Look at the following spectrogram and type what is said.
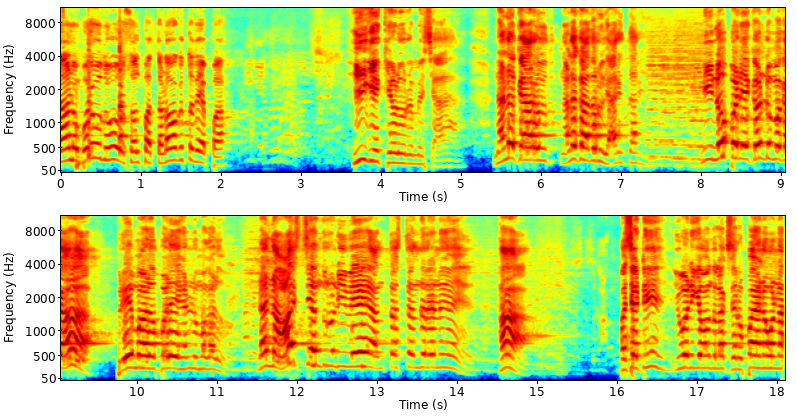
ನಾನು ಬರುವುದು ಸ್ವಲ್ಪ ತಡವಾಗುತ್ತದೆ ಅಪ್ಪ. ಹೀಗೆ ಕೇಳು ರಮೇಶ ನನಗಾರು ನನಗಾದರೂ ಯಾರಿದ್ದಾರೆ? ನೀನೊಬ್ಬನೇ ಗಂಡು ಮಗ ಪ್ರೇಮಾಳೊಬ್ಬಳೆ ಹೆಣ್ಣು ಮಗಳು. ನನ್ನ ಆಸ್ತಿ ಅಂದ್ರು ನೀವೇ ಅಂತಸ್ತಂದ್ರೇನೆ ಹಾ ಬಸಟಿ ಇವನಿಗೆ ಒಂದು ಲಕ್ಷ ರೂಪಾಯಿ ಹಣವನ್ನ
